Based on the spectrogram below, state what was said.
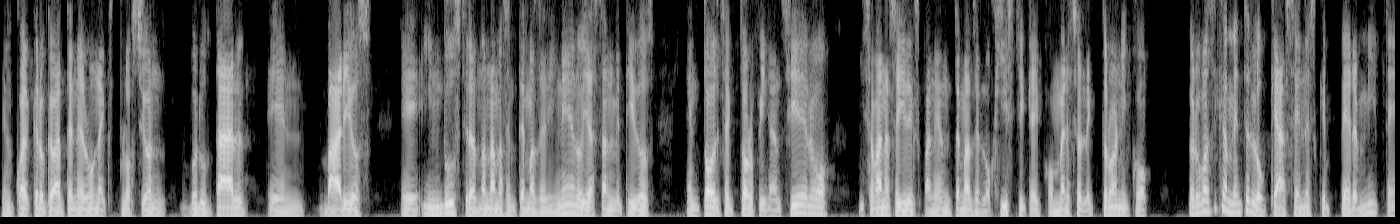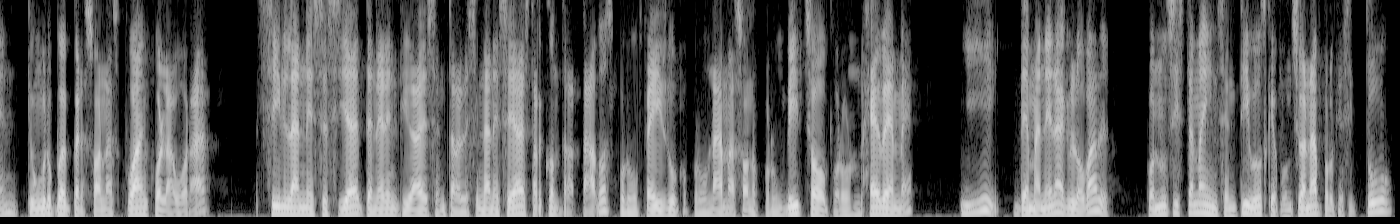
el cual creo que va a tener una explosión brutal en varios eh, industrias, no nada más en temas de dinero, ya están metidos en todo el sector financiero, y se van a seguir expandiendo en temas de logística y comercio electrónico, pero básicamente lo que hacen es que permiten que un grupo de personas puedan colaborar sin la necesidad de tener entidades centrales, sin la necesidad de estar contratados por un Facebook o por un Amazon o por un Bitso o por un GBM y de manera global, con un sistema de incentivos que funciona porque si tú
